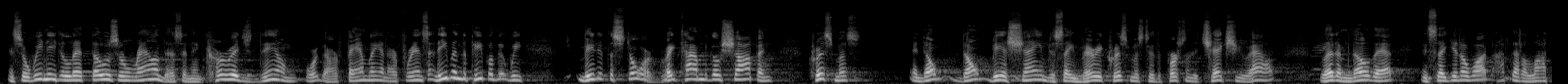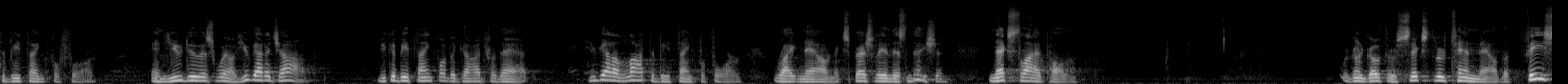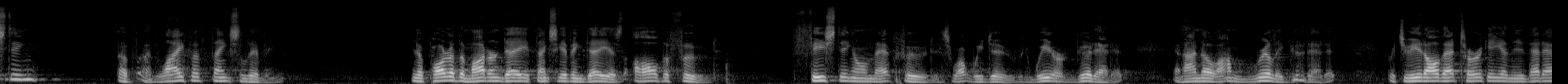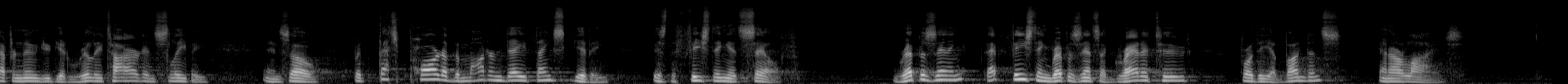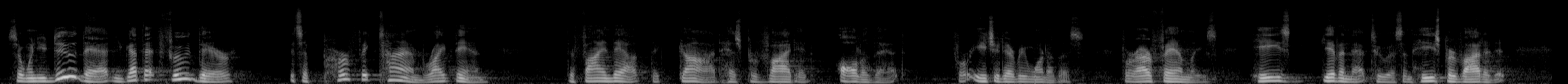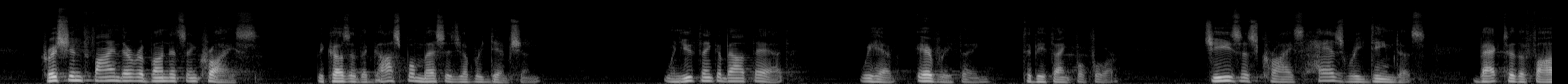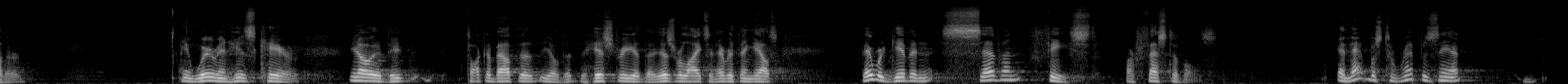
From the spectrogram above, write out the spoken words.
And so we need to let those around us and encourage them, our family and our friends, and even the people that we meet at the store. Great time to go shopping, Christmas. And don't, don't be ashamed to say Merry Christmas to the person that checks you out. Let them know that and say, you know what? I've got a lot to be thankful for. And you do as well. You got a job. You could be thankful to God for that. You got a lot to be thankful for right now, and especially in this nation. Next slide, Paula. We're going to go through 6 through 10 now. The feasting of a life of thanksgiving. You know, part of the modern day Thanksgiving Day is all the food. Feasting on that food is what we do, and we are good at it. And I know I'm really good at it. But you eat all that turkey, and that afternoon you get really tired and sleepy. And so, but that's part of the modern day Thanksgiving is the feasting itself. Representing that feasting represents a gratitude for the abundance in our lives. So when you do that, you got that food there, it's a perfect time right then to find out that God has provided all of that for each and every one of us, for our families. He's given that to us and He's provided it. Christians find their abundance in Christ because of the gospel message of redemption. When you think about that, we have everything to be thankful for. Jesus Christ has redeemed us back to the Father. and we're in His care. You know, the, talk about the, you know, the, the history of the Israelites and everything else. They were given seven feasts or festivals. And that was to represent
